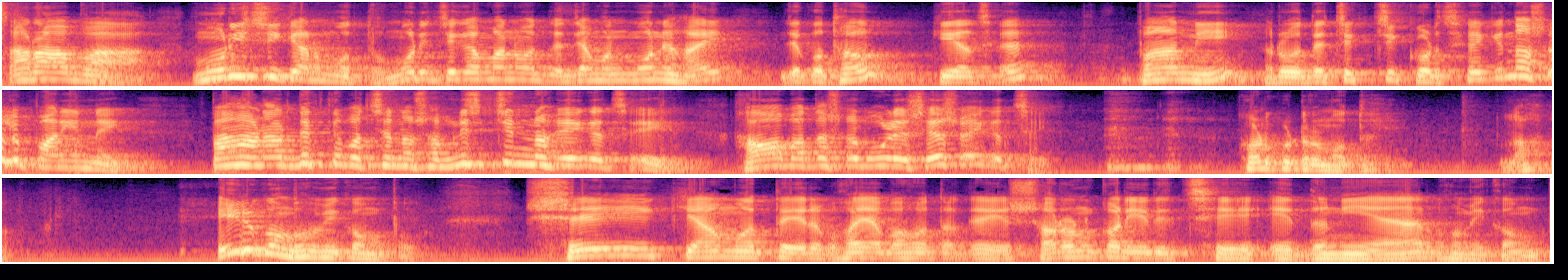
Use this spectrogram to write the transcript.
সারাবা, মরিচিকার মতো। মরিচিকা মানে যেমন মনে হয় যে কোথাও কি আছে? পানি, রোদে চিকচিক করছে, কিন্তু আসলে পানি নেই। পাহাড় আর দেখতে পাচ্ছেন না, সব নিশ্চিন্ন হয়ে গেছে। হাওয়া বাতাস সব উড়ে শেষ হয়ে গেছে। খড়কুটোর মতোই। এইরকম ভূমিকম্প। সেই কিয়ামতের ভয়াবহতাকে স্মরণ করিয়ে দিচ্ছে এই দুনিয়ার ভূমিকম্প।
